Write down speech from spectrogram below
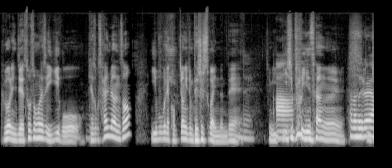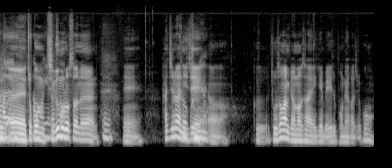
그걸 이제 소송을 해서 이기고 계속 살면서 이 부분에 걱정이 좀 되실 수가 있는데 네. 지금 아. 20% 인상을 받아들여야 좀, 하는 예, 조금 상황이라서. 지금으로서는 네. 예. 하지만 이제 그렇군요. 어, 그 조성한 변호사에게 메일을 보내가지고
